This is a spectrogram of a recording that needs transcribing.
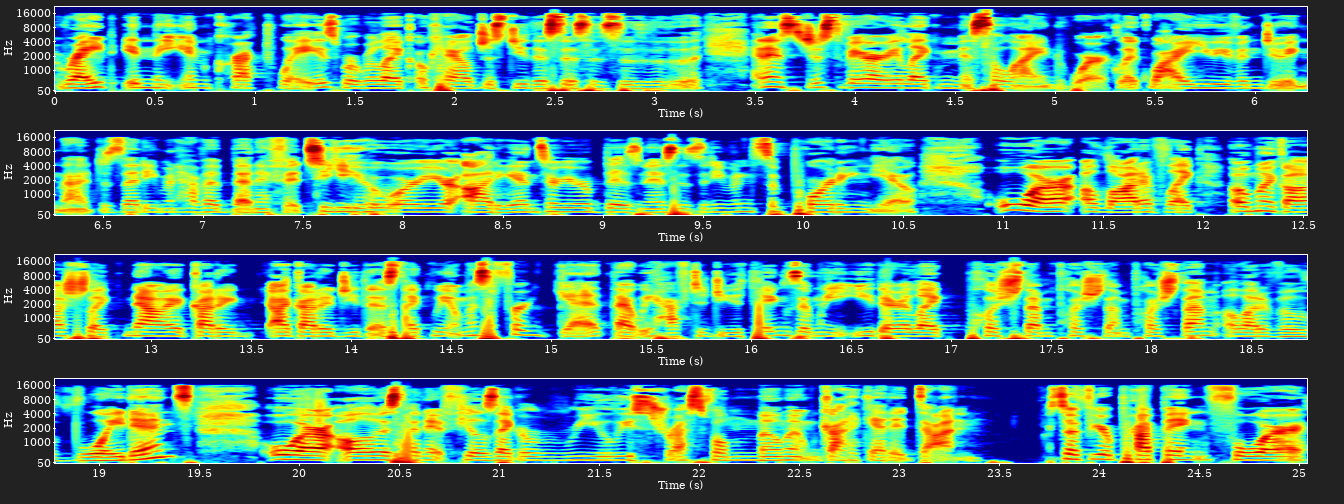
right in the incorrect ways where we're like okay i'll just do this this this, this, this and it's just very like misaligned work. Like why are you even doing that? Does that even have a benefit to you or your audience or your business? Is it even supporting you? Or a lot of like oh my gosh like now i gotta i gotta do this. Like we almost forget that we have to do things and we either like push them push them push them a lot of avoidance or all of a sudden it feels like a really stressful moment. We gotta get it done So if you're prepping for,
